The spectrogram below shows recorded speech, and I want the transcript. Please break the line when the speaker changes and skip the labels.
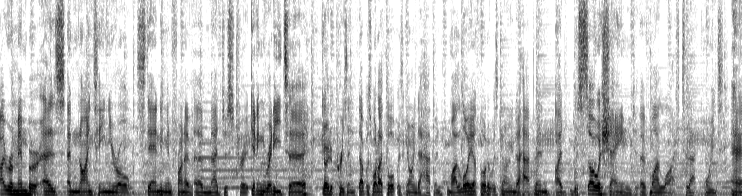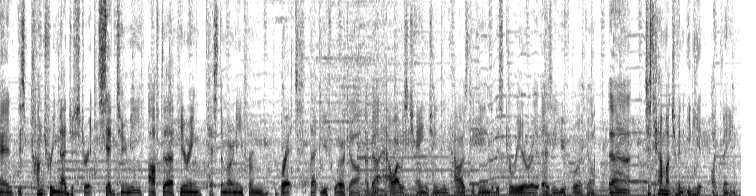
I remember as a 19 year old standing in front of a magistrate getting ready to go to prison. That was what I thought was going to happen. My lawyer thought it was going to happen. I was so ashamed of my life to that point. And this country magistrate said to me after hearing testimony from Brett, that youth worker, about how I was changing and how I was looking into this career as a youth worker, uh, just how much of an idiot I'd been.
